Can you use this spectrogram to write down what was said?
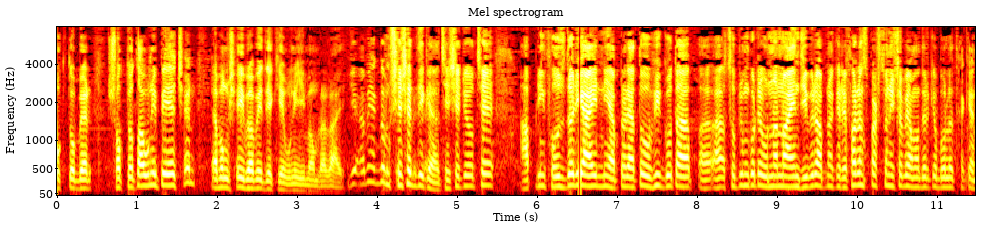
বক্তব্যের সত্যতা উনি পেয়েছেন এবং সেইভাবে দেখে উনি এই মামলা রায় আমি একদম শেষের দিকে আছি। সেটি হচ্ছে, আপনি ফৌজদারি আইন নিয়ে আপনার এত অভিজ্ঞতা সুপ্রিম কোর্টের অন্যান্য আইনজীবীরা আপনাকে রেফারেন্স পার্সন হিসেবে আমাদেরকে বলে থাকেন।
